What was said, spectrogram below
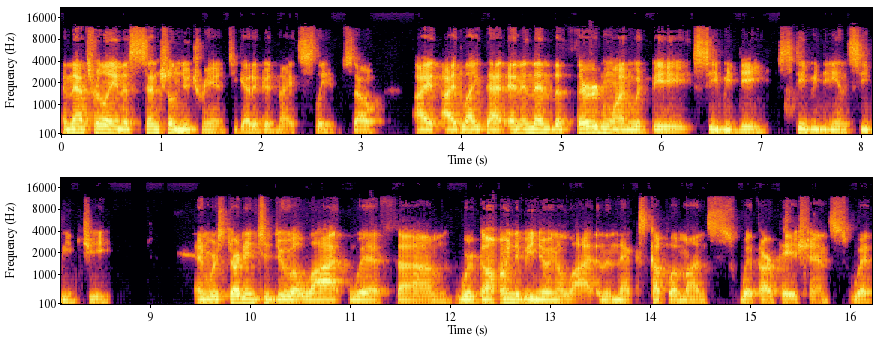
And that's really an essential nutrient to get a good night's sleep. So I, I'd like that. And, and then the third one would be CBD, CBD and CBG. And we're starting to do a lot with, um, we're going to be doing a lot in the next couple of months with our patients with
